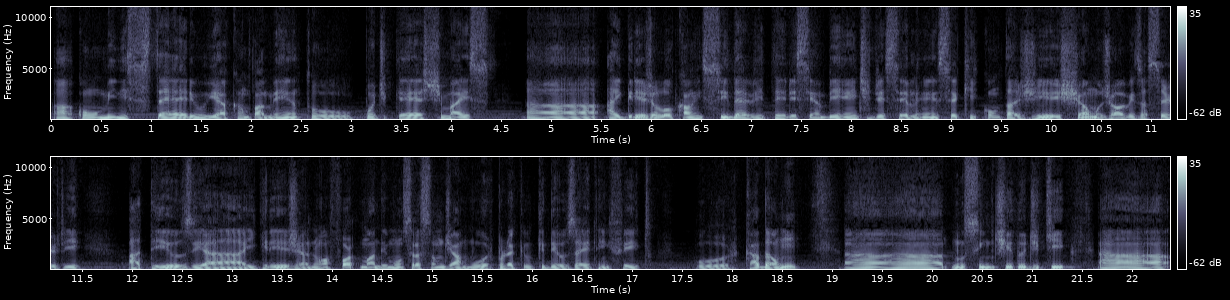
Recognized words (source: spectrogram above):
ah, com o ministério e acampamento, ou podcast, mas ah, a igreja local em si deve ter esse ambiente de excelência que contagia e chama os jovens a servir a Deus e a igreja numa uma demonstração de amor por aquilo que Deus é e tem feito por cada um, ah, no sentido de que ah,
